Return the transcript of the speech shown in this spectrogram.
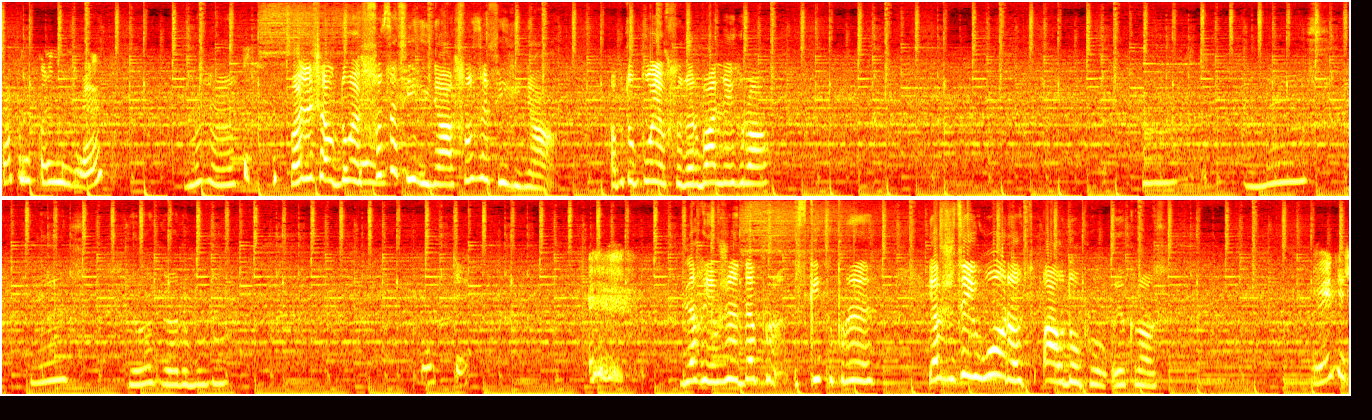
Та прикольна гра. Угу. Спочатку думаєш, що за фігня, що за фігня? А потім поняв, що нормальна гра. Вниз, вниз. Я зараз буду. Бляха, я вже де про скільки при. Я вже цей город. А, одопу якраз. Видиш?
